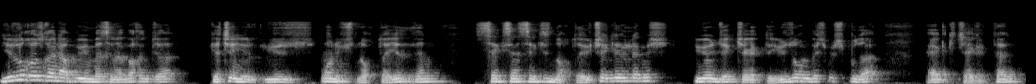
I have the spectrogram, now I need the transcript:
Yıllık öz kaynak büyümesine bakınca geçen yıl 113.7'den 88.3'e gerilemiş. Bir önceki çeyrekte 115'miş. Bu da her iki çeyrekten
